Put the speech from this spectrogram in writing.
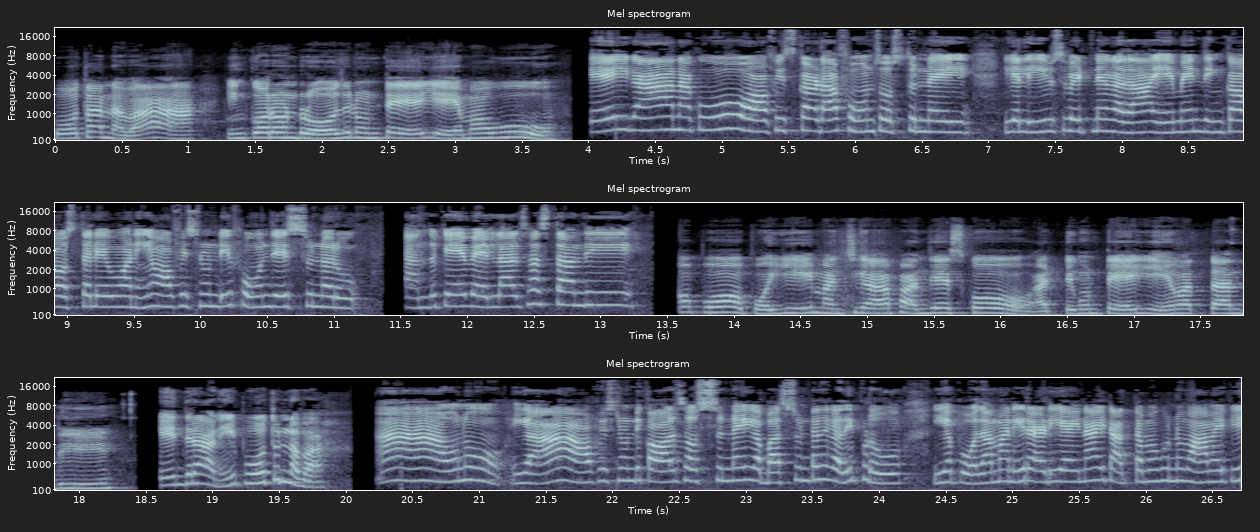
పోతాన్నవా? ఇంకో రెండు రోజులు ఉంటే ఏమవు వస్తున్నాయి. ఇక లీవ్స్ పెట్టినా కదా ఏమైంది? ఇంకా వస్తలేవు అని ఆఫీస్ నుండి ఫోన్ చేస్తున్నారు. అందుకే వెళ్ళాల్సి వస్తుంది. పో, పొయ్యి మంచిగా పని చేసుకో. అట్టిగుంటే ఏమత్తాంది ఏంద్రా అని పోతున్నవా? ఆ, అవును. ఇక ఆఫీస్ నుండి కాల్స్ వస్తున్నాయి. ఇక బస్ ఉంటది కదా ఇప్పుడు. ఇక పోదామని రెడీ అయినా ఇక అత్తమ్మకున్న మామయ్యకి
